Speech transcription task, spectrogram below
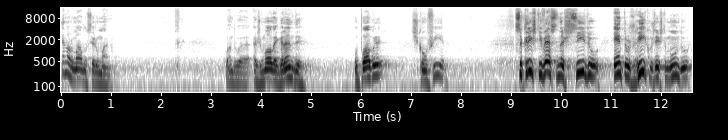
É normal no ser humano. Quando a, a esmola é grande, o pobre desconfia. Se Cristo tivesse nascido entre os ricos deste mundo,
